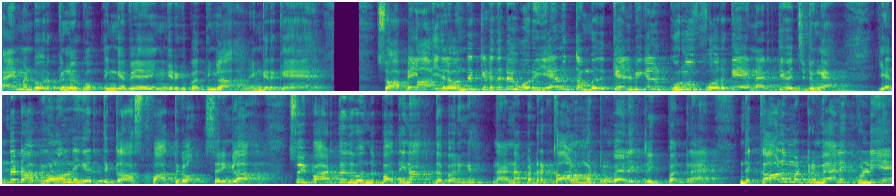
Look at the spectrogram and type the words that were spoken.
டைம் அண்ட் ஒர்க்குன்னு இருக்கும். இங்கே இங்கே இருக்குது பார்த்தீங்களா எங்கே இருக்குது ஸோ அப்படியே இதில் வந்து கிட்டத்தட்ட ஒரு ஏழ்நூற்றம்பது கேள்விகள் குரூப் ஃபோருக்கு நடத்தி வச்சுட்டுங்க. எந்த டாபிக் வேணாலும் நீங்கள் எடுத்து கிளாஸ் பார்த்துக்கலாம். சரிங்களா? ஸோ இப்போ அடுத்தது வந்து பார்த்தீங்கன்னா இதை பாருங்க. நான் என்ன பண்ணுறேன் காலம் மற்றும் வேலை கிளிக் பண்ணுறேன் இந்த காலம் மற்றும் வேலைக்குள்ளேயே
